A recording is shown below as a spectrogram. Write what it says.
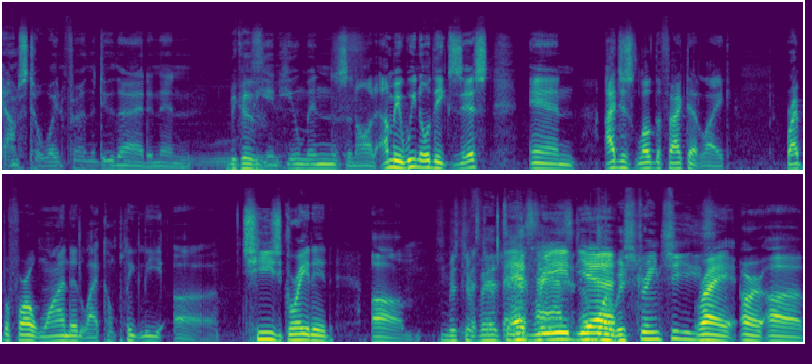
Yeah, I'm still waiting for them to do that, and then Because the Inhumans and all that. I mean, we know they exist, and I just love the fact that like right before I wanted like completely uh cheese grated um Mr. Mr. Fantastic, Ed Reed, yeah, boy with string cheese, right, or uh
